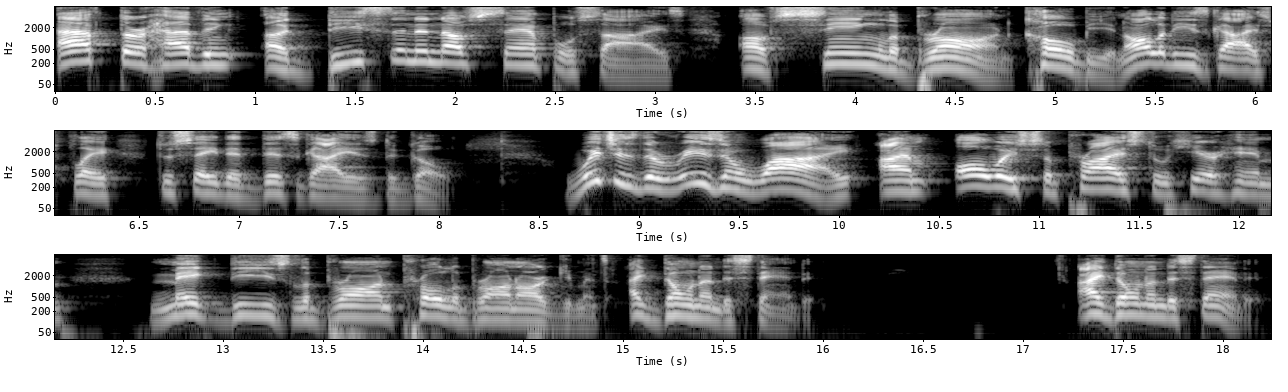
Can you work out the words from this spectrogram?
after having a decent enough sample size of seeing LeBron, Kobe, and all of these guys play to say that this guy is the GOAT. Which is the reason why I'm always surprised to hear him make these LeBron, pro LeBron arguments. I don't understand it. I don't understand it.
